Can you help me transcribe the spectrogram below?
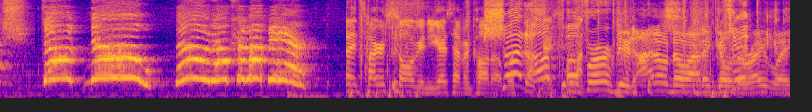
match. Don't no no don't come up here. An entire song and you guys haven't caught up. Shut Let's go, up, guys. Puffer! Dude, I don't know how to go the right way.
